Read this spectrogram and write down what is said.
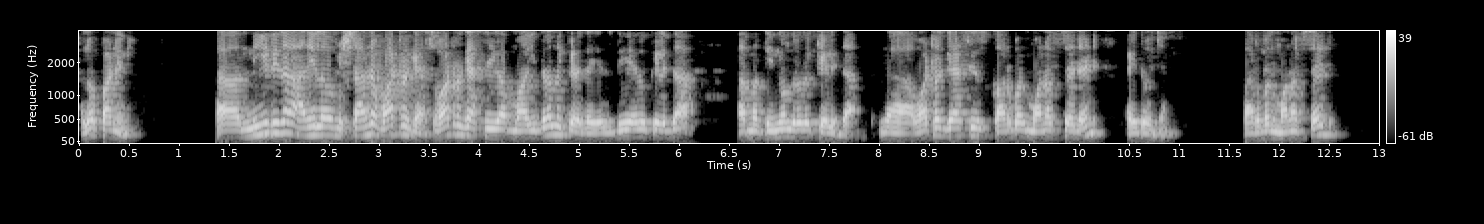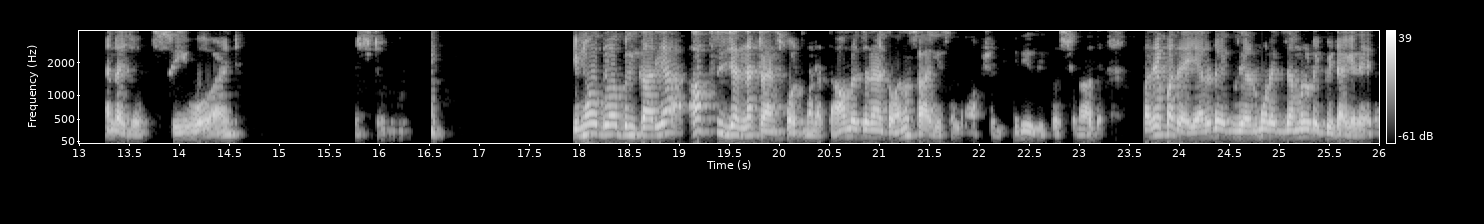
ಹಲೋ ಪಾಣಿನಿ. ನೀರಿನ ಅನಿಲ ಮಿಶ್ರ ಅಂದ್ರೆ ವಾಟರ್ ಗ್ಯಾಸ್ ವಾಟರ್ ಗ್ಯಾಸ್ ಈಗ ಇದ್ರಲ್ಲೂ ಕೇಳಿದ ಎಸ್ ಡಿ ಎಲ್ಲೂ ಕೇಳಿದ್ದ ಮತ್ತೆ ಇನ್ನೊಂದ್ರಲ್ಲೂ ಕೇಳಿದ್ದ. Water gas is carbon monoxide and hydrogen carbon monoxide and CO and and haemoglobin ಕಾರ್ಯ ಆಕ್ಸಿಜನ್ನ ಟ್ರಾನ್ಸ್ಪೋರ್ಟ್ ಮಾಡುತ್ತೆ. ಆಮ್ಲಜನಕವನ್ನು ಸಾಗಿಸಲು ಆಪ್ಷನ್ ಇದು ಈಸಿ ಕ್ವಶನ್ ಅದು ಪದೇ ಪದೇ ಎರಡು ಎಕ್ಸ್ ಎರಡು ಮೂರು ಎಕ್ಸಾಂಪಲ್ ರಿಪೀಟ್ ಆಗಿದೆ ಇದು.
